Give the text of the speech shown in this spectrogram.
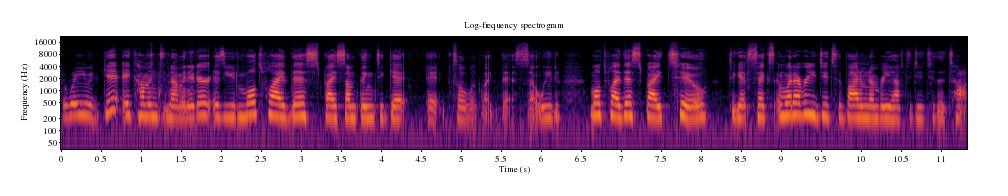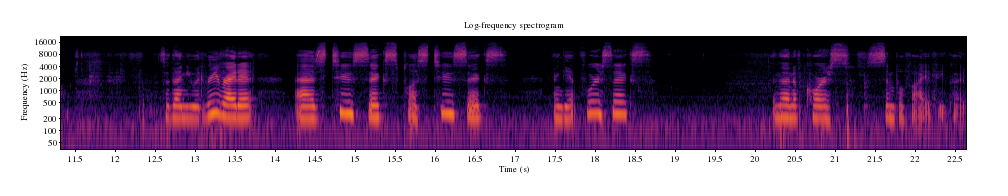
The way you would get a common denominator is you'd multiply this by something to get it to look like this. So we'd multiply this by 2 to get 6, and whatever you do to the bottom number, you have to do to the top. So then you would rewrite it as 2 6 plus 2 6 and get 4 6. And then, of course, simplify if you could.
